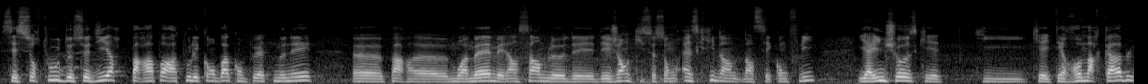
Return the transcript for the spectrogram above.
c'est surtout de se dire, par rapport à tous les combats qu'on peut être menés par moi-même et l'ensemble des, gens qui se sont inscrits dans, ces conflits, il y a une chose qui, qui a été remarquable,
